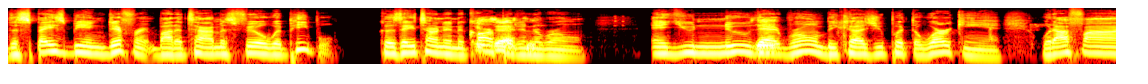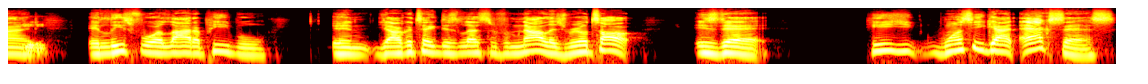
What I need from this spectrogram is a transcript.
the space being different by the time it's filled with people because they turn in the carpet exactly. in the room. And you knew that room because you put the work in. What I find, mm. at least for a lot of people, and y'all can take this lesson from Knowlej, real talk, is that he once he got access,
